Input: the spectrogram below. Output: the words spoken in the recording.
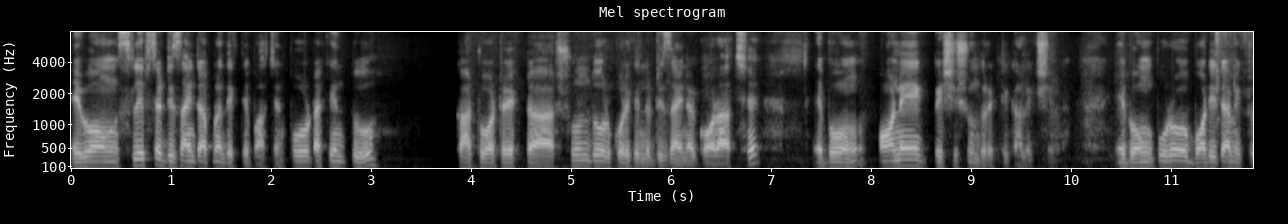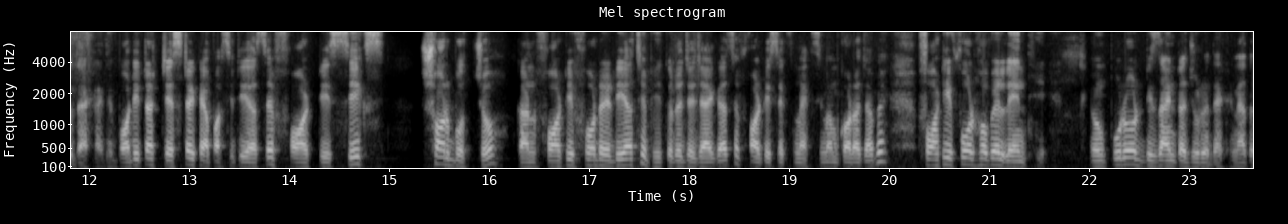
এবং স্লিপসের ডিজাইনটা আপনারা দেখতে পাচ্ছেন। পুরোটা কিন্তু কাটওয়াটের একটা সুন্দর করে কিন্তু ডিজাইনার করা আছে এবং অনেক বেশি সুন্দর একটি কালেকশন এবং পুরো বডিটা আমি একটু দেখাই দিই। বডিটার চেস্টের ক্যাপাসিটি আছে ফর্টি সিক্স সর্বোচ্চ, কারণ ফর্টি ফোর রেডি আছে, ভিতরে যে জায়গা আছে ফর্টি সিক্স ম্যাক্সিমাম করা যাবে। ফর্টি ফোর হবে লেন্থে এবং পুরো ডিজাইনটা জুড়ে দেখেন, এত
